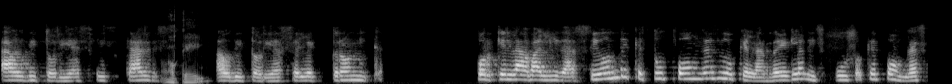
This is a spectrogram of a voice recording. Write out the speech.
auditorías fiscales, auditorías electrónicas. Porque la validación de que tú pongas lo que la regla dispuso que pongas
